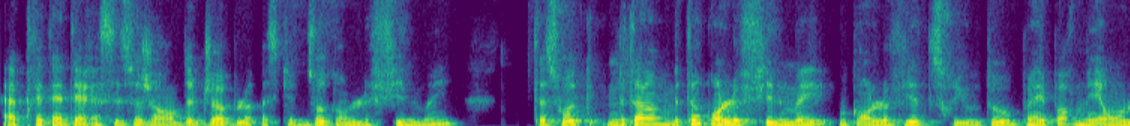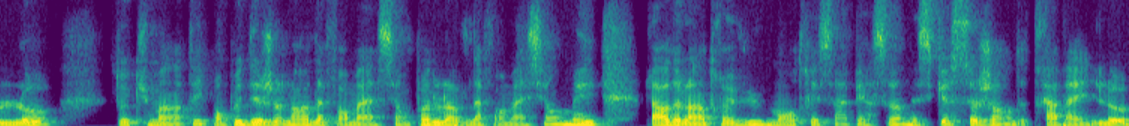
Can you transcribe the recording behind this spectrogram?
après t'intéresser, ce genre de job-là, parce que nous autres, on l'a filmé. Soit, mettons, qu'on l'a filmé ou qu'on l'a fait sur YouTube, peu importe, mais on l'a documenté. Puis on peut déjà, lors de la formation, pas lors de la formation, mais lors de l'entrevue, montrer ça à personne. Est-ce que ce genre de travail-là,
